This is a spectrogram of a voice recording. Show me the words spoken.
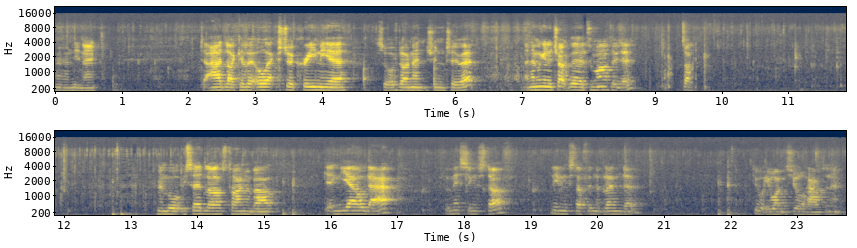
and you know, to add like a little extra creamier sort of dimension to it. And then we're going to chuck the tomatoes in. Remember what we said last time about getting yelled at for missing stuff, leaving stuff in the blender. Do what you want, it's your house, isn't it?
